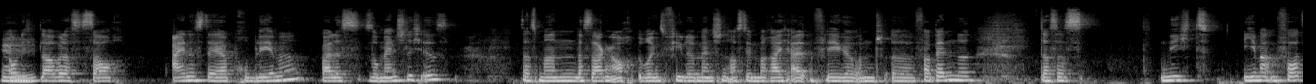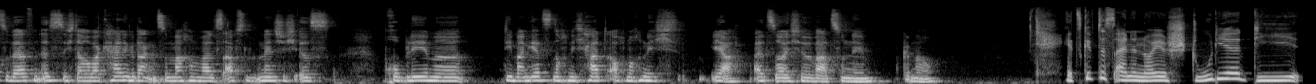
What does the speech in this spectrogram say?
Mhm. Und ich glaube, das ist auch eines der Probleme, weil es so menschlich ist, dass man, das sagen auch übrigens viele Menschen aus dem Bereich Altenpflege und äh, Verbände, dass es nicht jemandem vorzuwerfen ist, sich darüber keine Gedanken zu machen, weil es absolut menschlich ist, Probleme, die man jetzt noch nicht hat, auch noch nicht ja, als solche wahrzunehmen. Genau. Jetzt gibt es eine neue Studie, die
